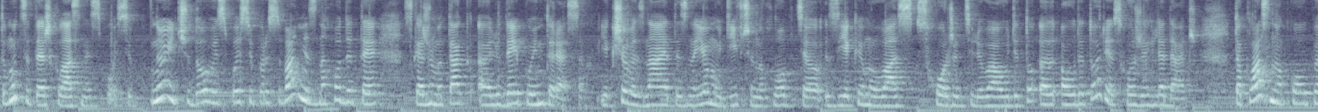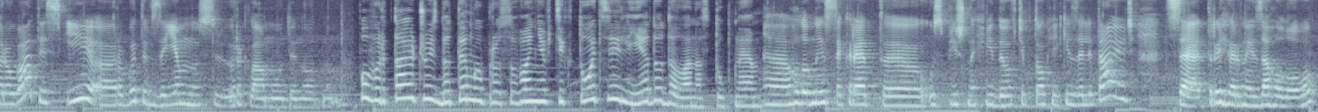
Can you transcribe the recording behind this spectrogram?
Тому це теж класний спосіб. Ну і чудовий спосіб просування знаходити, скажімо так, е, людей по інтересах. Якщо ви знаєте знайому дівчину, хлопця, з яким у вас схожа цільова е, аудиторія, схожий глядач, то класно кооперуватись і е, робити взаємну рекламу один одному. Повертаючись до теми просування в Тіктоці, Лія додала наступне. Головний секрет успішних відео в TikTok, які залітають, це тригерний заголовок.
